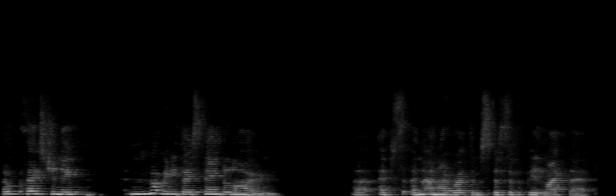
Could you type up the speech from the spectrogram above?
Oh, thanks, Janine. Not really, they stand alone. Uh, and, and I wrote them specifically like that.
